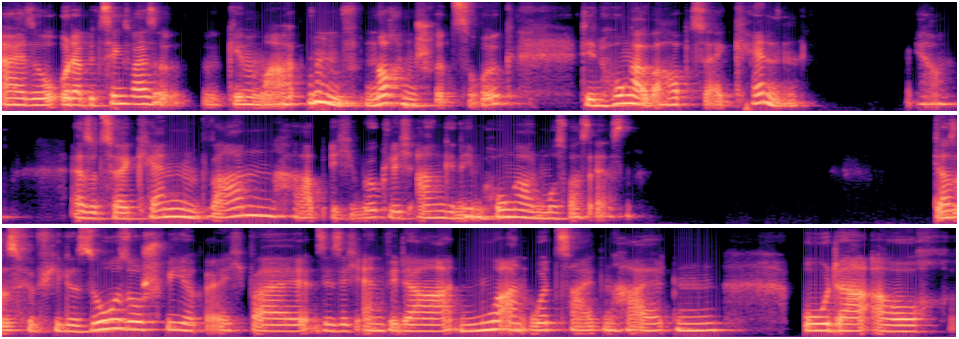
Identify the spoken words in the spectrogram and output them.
Also, oder beziehungsweise gehen wir mal noch einen Schritt zurück, den Hunger überhaupt zu erkennen. Ja, also zu erkennen, wann habe ich wirklich angenehm Hunger und muss was essen. Das ist für viele so, so schwierig, weil sie sich entweder nur an Uhrzeiten halten oder auch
